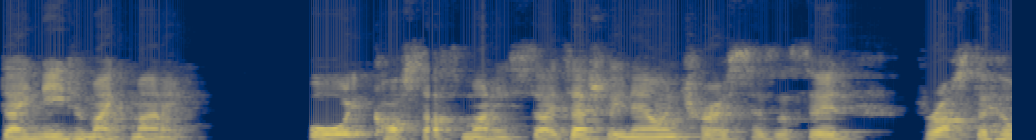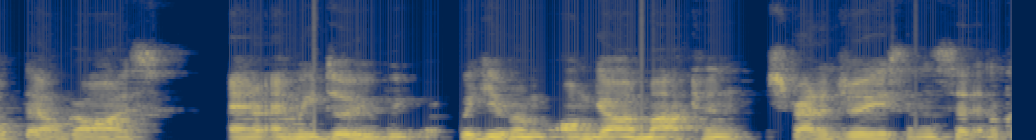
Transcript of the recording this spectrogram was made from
they need to make money, or it costs us money. So it's actually in our interest, as I said, for us to help our guys, and, and we do. We, we give them ongoing marketing strategies and said, look,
